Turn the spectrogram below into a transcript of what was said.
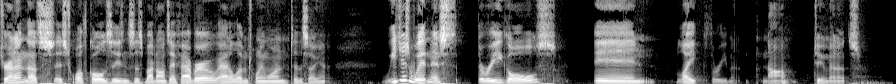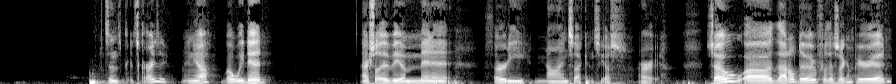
Trenin, that's his 12th goal of the season, assist by Dante Fabbro at 11:21 to the second. We just witnessed three goals in like three minutes. Nah, two minutes. It's it's crazy. And yeah, but we did. Actually, it'd be a minute thirty nine seconds. Yes. All right. So uh, that'll do it for the second period.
